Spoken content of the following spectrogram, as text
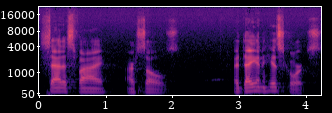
satisfy our souls. A day in His courts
